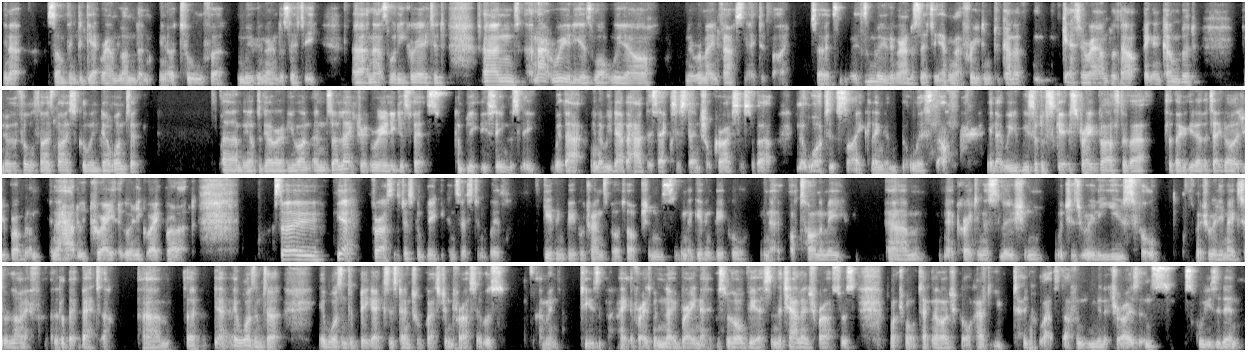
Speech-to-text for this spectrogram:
you know, something to get around London, you know, a tool for moving around a city. Uh, and that's what he created. And, and that really is what we are, you know, remain fascinated by. So it's it's moving around a city, having that freedom to kind of get around without being encumbered. You know, the full size bicycle when you don't want it, um, being able to go wherever you want. And so electric really just fits completely seamlessly with that. You know, we never had this existential crisis about you know what is cycling and all this stuff. You know, we we sort of skip straight past to that to the you know the technology problem. You know, how do we create a really great product? So yeah, for us, it's just completely consistent with giving people transport options, you know, giving people, you know, autonomy, um, you know, creating a solution which is really useful, which really makes your life a little bit better. Um, so yeah, it wasn't a it wasn't a big existential question for us. It was, I mean, to use I hate the phrase, but no brainer. It was sort of obvious, and the challenge for us was much more technological. How do you take all that stuff and miniaturize it and s- squeeze it in?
